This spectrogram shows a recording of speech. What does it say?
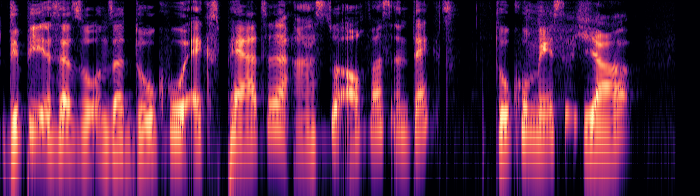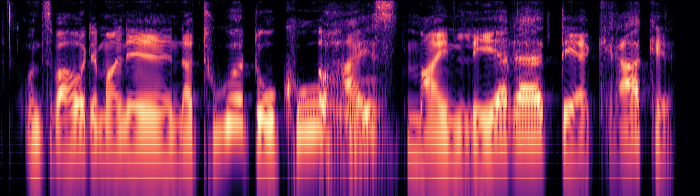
Dippy ist ja so unser Doku-Experte. Hast du auch was entdeckt? Doku-mäßig? Ja, und zwar heute mal eine Naturdoku, Oh. heißt Mein Lehrer, der Krake.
